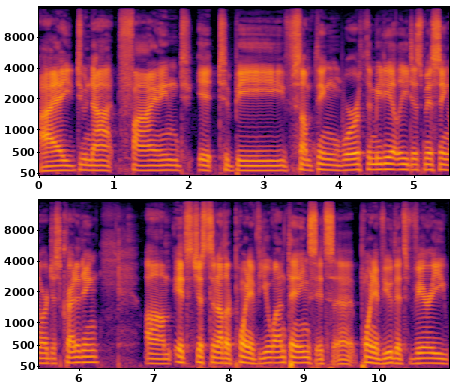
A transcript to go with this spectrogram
I do not find it to be something worth immediately dismissing or discrediting. Um, it's just another point of view on things. It's a point of view that's very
